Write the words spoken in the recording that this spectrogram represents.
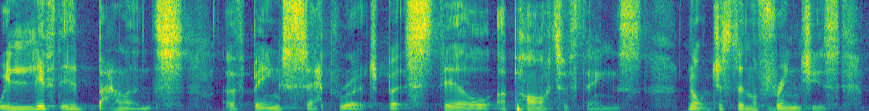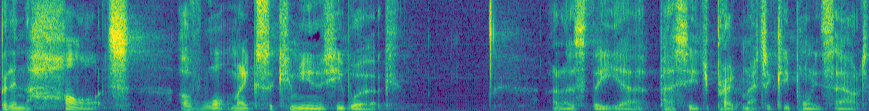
We live the balance of being separate but still a part of things, not just in the fringes, but in the heart of what makes a community work. And as the uh, passage pragmatically points out,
